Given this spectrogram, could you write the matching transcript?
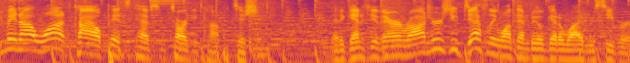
You may not want Kyle Pitts to have some target competition. Then again, if you have Aaron Rodgers, you definitely want them to go get a wide receiver.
